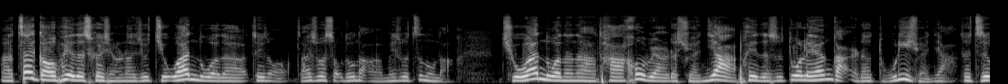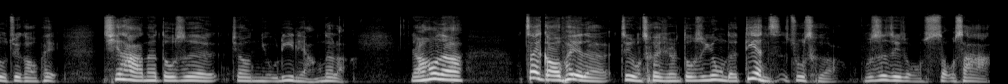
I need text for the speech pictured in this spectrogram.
啊，再高配的车型呢，就九万多的这种，咱说手动挡啊，没说自动挡，九万多的呢，它后边的悬架配的是多连杆的独立悬架，这只有最高配，其他呢都是叫扭力梁的了。然后呢，再高配的这种车型都是用的电子驻车，不是这种手刹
